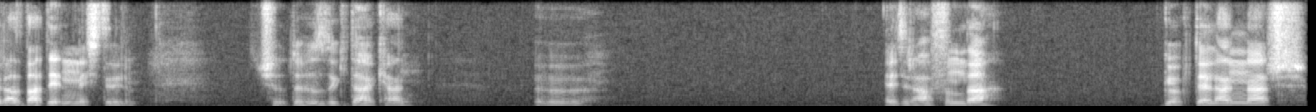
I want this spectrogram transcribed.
biraz daha derinleştirelim. Çölde hızla giderken eee, etrafında gökdelenler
